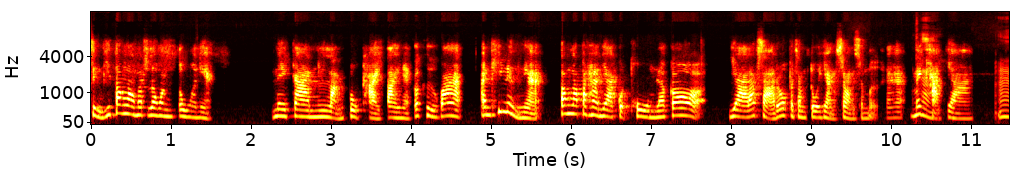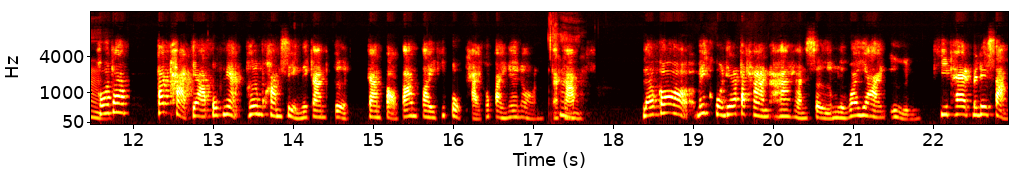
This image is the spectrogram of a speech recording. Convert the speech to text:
สิ่งที่ต้องระมัดระวังตัวเนี่ย ในการหลังปลูกถ่ายไตเนี่ยก็คือว่าอันที่หนึ่งเนี่ยต้องรับประทานยากดภูมิ แล้วก็ยารักษาโรคประจำตัวอย่างสม่ำเสมอนะฮะไม่ขาดยาอ่าเพราะว่าถ้าถ้าขาดยาปุ๊บเนี่ยเพิ่มความเสี่ยงในการเกิดการต่อต้านไตที่ปลูกถ่ายเข้าไปแน่นอนนะครับ แล้วก็ไม่ควรที่รับประทานอาหารเสริมหรือว่ายาอื่นๆที่แพทย์ไม่ได้สั่ง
